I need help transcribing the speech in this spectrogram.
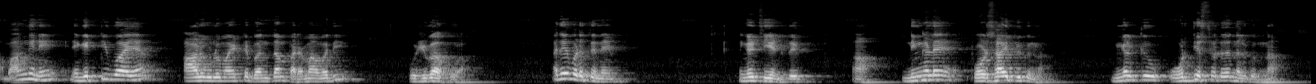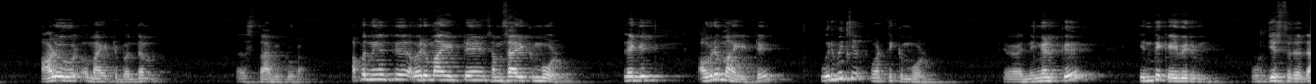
അപ്പം അങ്ങനെ നെഗറ്റീവായ ആളുകളുമായിട്ട് ബന്ധം പരമാവധി ഒഴിവാക്കുക. അതേപോലെ തന്നെ നിങ്ങൾ ചെയ്യേണ്ടത് ആ നിങ്ങളെ പ്രോത്സാഹിപ്പിക്കുന്ന നിങ്ങൾക്ക് ഊർജസ്വലത നൽകുന്ന ആളുകളുമായിട്ട് ബന്ധം സ്ഥാപിക്കുക. അപ്പം നിങ്ങൾക്ക് അവരുമായിട്ട് സംസാരിക്കുമ്പോൾ അല്ലെങ്കിൽ അവരുമായിട്ട് ഒരുമിച്ച് വർത്തിക്കുമ്പോൾ നിങ്ങൾക്ക് എന്ത് കൈവരും? ഊർജസ്വലത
